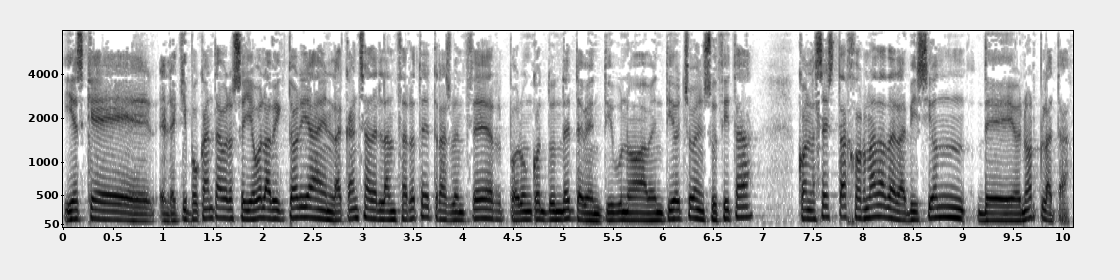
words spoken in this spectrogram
Y es que el equipo cántabro se llevó la victoria en la cancha del Lanzarote tras vencer por un contundente 21 a 28 en su cita con la sexta jornada de la visión de Honor Plata.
